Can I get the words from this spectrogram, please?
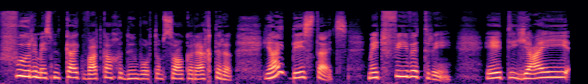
voer. Mens moet kyk wat kan gedoen word om sake reg te ruk. Jy destyds met Fevertree het jy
